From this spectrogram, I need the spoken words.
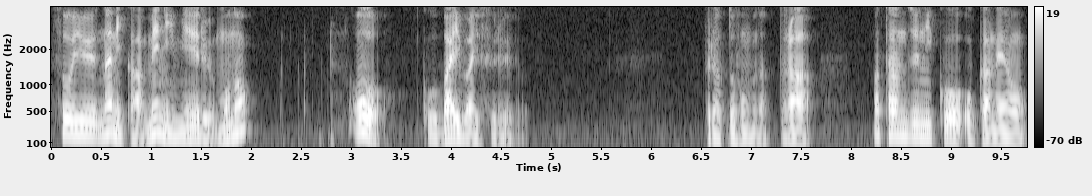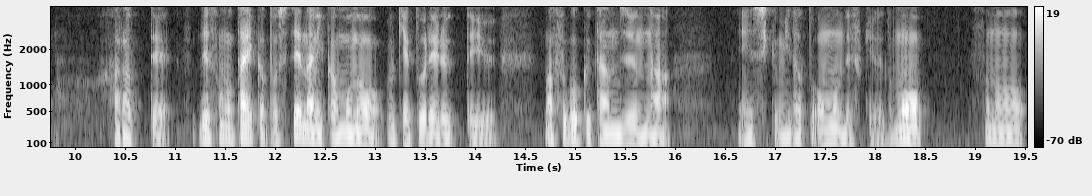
そういう何か目に見えるものをこう売買するプラットフォームだったら、まあ、単純にこうお金を払ってでその対価として何か物を受け取れるっていう、まあ、すごく単純な、仕組みだと思うんですけれどもその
